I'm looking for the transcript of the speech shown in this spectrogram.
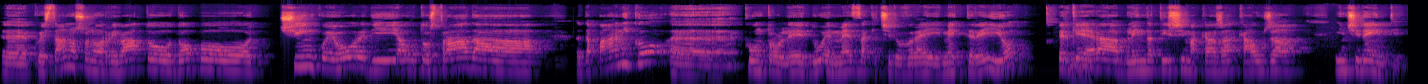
eh, quest'anno sono arrivato dopo 5 ore di autostrada da panico eh, contro le due e mezza che ci dovrei mettere io perché mm. era blindatissima casa, causa incidenti.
